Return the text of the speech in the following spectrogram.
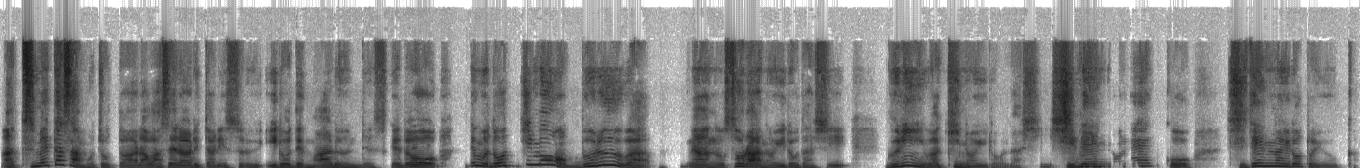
あ、冷たさもちょっと表せられたりする色でもあるんですけど、でもどっちも、ブルーは、あの、空の色だし、グリーンは木の色だし、自然のね、こう、自然の色というか、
